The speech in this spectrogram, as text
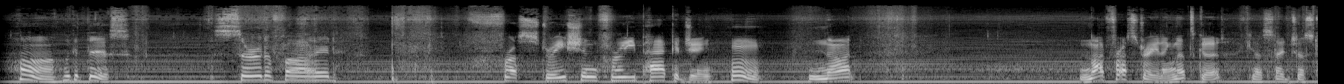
Huh, look at this. Certified frustration free packaging. Hmm. Not not frustrating. That's good. Guess I just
